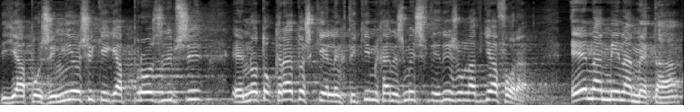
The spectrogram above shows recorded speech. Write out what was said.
για αποζημίωση και για πρόσληψη ενώ το κράτος και οι ελεγκτικοί μηχανισμοί σφυρίζουν αδιάφορα. Ένα μήνα μετά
